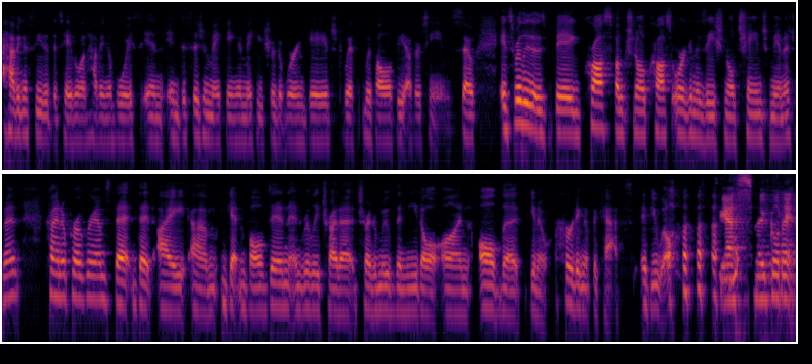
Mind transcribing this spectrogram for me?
having a seat at the table and having a voice in in decision making and making sure that we're engaged with with all of the other teams. So it's really those big cross functional, cross organizational change management kind of programs that that I um, get involved in and really try to try to move the needle on all the you know herding of the cats, if you will. yes, no, got it.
